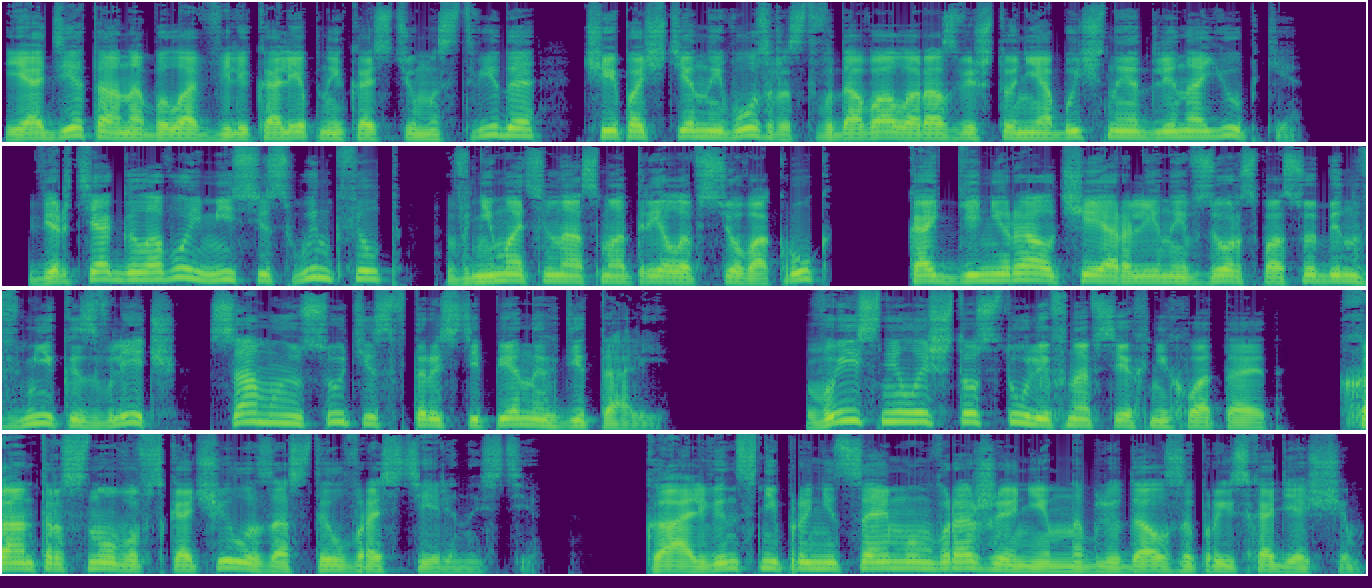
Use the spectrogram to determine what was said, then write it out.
и одета она была в великолепный костюм из твида, чей почтенный возраст выдавала разве что необычная длина юбки. Вертя головой, миссис Уинкфилд внимательно осмотрела все вокруг, как генерал, чей орлиный взор способен вмиг извлечь самую суть из второстепенных деталей. Выяснилось, что стульев на всех не хватает. Хантер снова вскочил и застыл в растерянности. Кальвин с непроницаемым выражением наблюдал за происходящим.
